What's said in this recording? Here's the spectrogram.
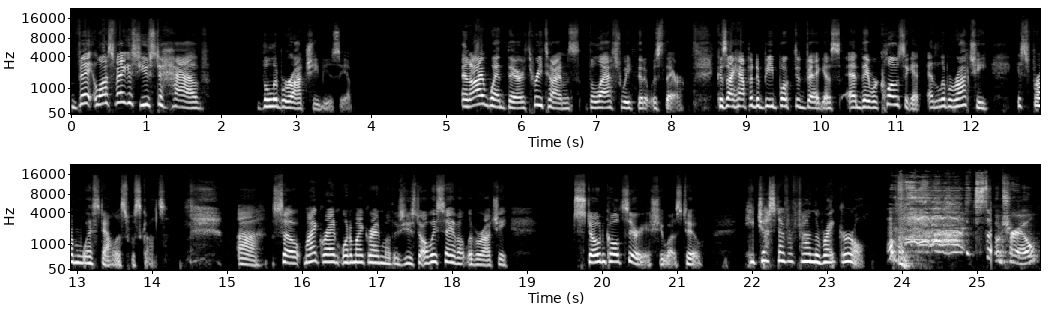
Ve- Las Vegas used to have the Liberace Museum. And I went there three times the last week that it was there because I happened to be booked in Vegas and they were closing it. And Liberace is from West Allis, Wisconsin. Uh, so my grand, one of my grandmothers used to always say about Liberace, stone cold serious she was too. He just never found the right girl. it's so true.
